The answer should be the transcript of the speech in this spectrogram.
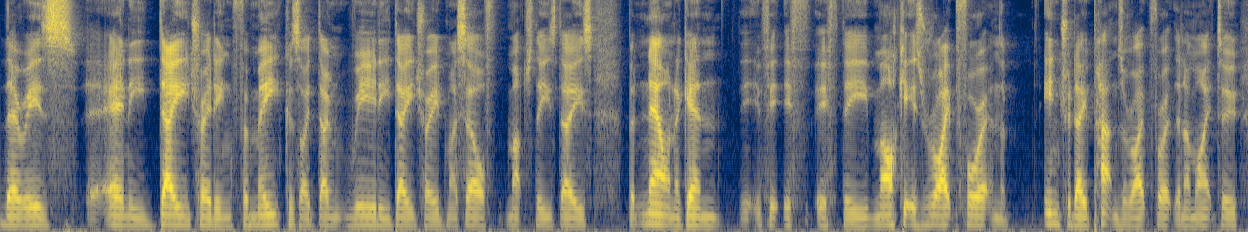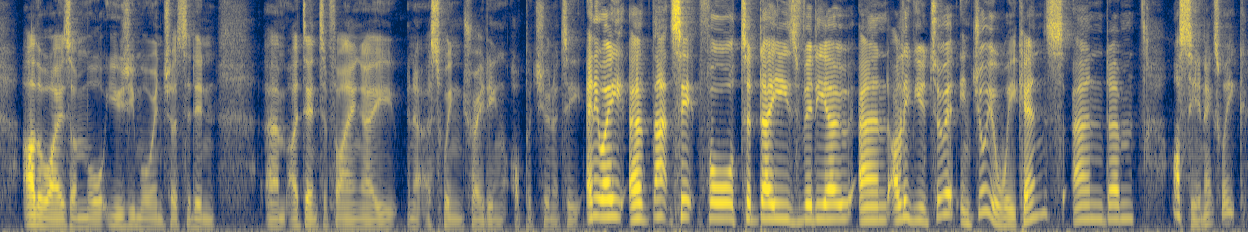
there is any day trading for me because I don't really day trade myself much these days. But now and again, if if if the market is ripe for it and the intraday patterns are ripe for it, then I might do. Otherwise, I'm more usually more interested in um, identifying a you know a swing trading opportunity. Anyway, uh, that's it for today's video, and I'll leave you to it. Enjoy your weekends, and um, I'll see you next week.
